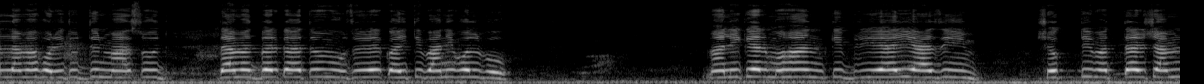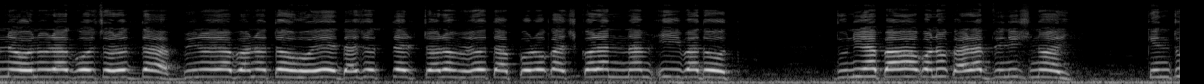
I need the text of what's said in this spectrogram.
আল্লামা ফরিদুদ্দিন মাসুদ, দামাত বরকাতুম হুজুরের বাণী বলব। মালিকের মহান কিবরিয়াই আজিম, শক্তিমত্তার সামনে অনুরাগ ও শ্রদ্ধা, বিনয়াবনত হয়ে দাসত্বের চরম এহতা প্রকাশ করার নাম ইবাদত। দুনিয়া পাওয়া কোনো খারাপ জিনিস নয়, কিন্তু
